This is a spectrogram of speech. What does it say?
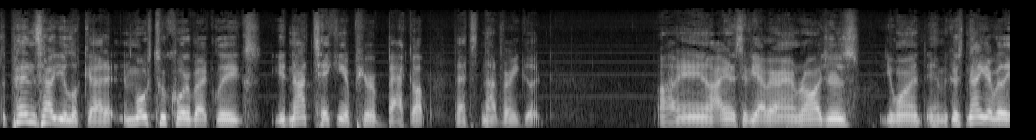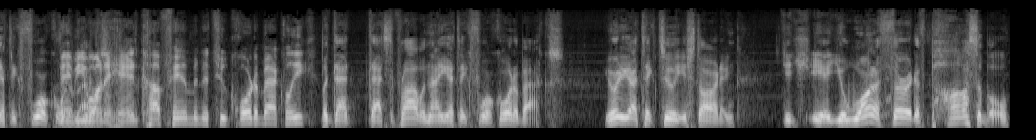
Depends how you look at it. In most two quarterback leagues, you're not taking a pure backup. That's not very good. Uh, you know, I understand if you have Aaron Rodgers, you want him because now you really got to take four quarterbacks. Maybe you want to handcuff him in a two quarterback league. But that that's the problem. Now you got to take four quarterbacks. You already got to take two at your starting. You, you want a third if possible.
